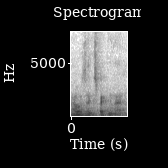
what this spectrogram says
I wasn't expecting that.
